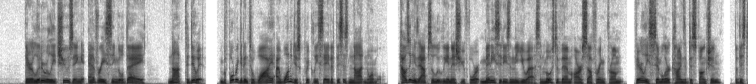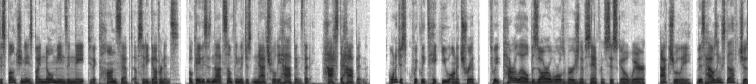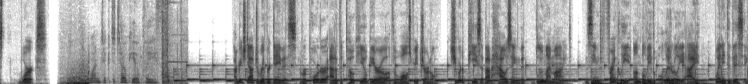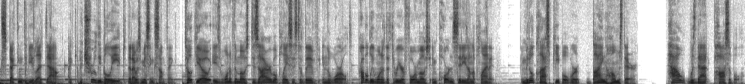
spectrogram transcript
They're literally choosing every single day not to do it. And before we get into why, I want to just quickly say that this is not normal. Housing is absolutely an issue for many cities in the US, and most of them are suffering from fairly similar kinds of dysfunction, but this dysfunction is by no means innate to the concept of city governance. Okay, this is not something that just naturally happens, that has to happen. I want to just quickly take you on a trip to a parallel bizarro world version of San Francisco where, actually, this housing stuff just works. One ticket to Tokyo, please. I reached out to River Davis, a reporter out of the Tokyo bureau of the Wall Street Journal. She wrote a piece about housing that blew my mind and seemed frankly unbelievable. Literally, I went into this expecting to be let down. I, I truly believed that I was missing something. Tokyo is one of the most desirable places to live in the world, probably one of the three or four most important cities on the planet. Middle class people were buying homes there. How was that possible?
